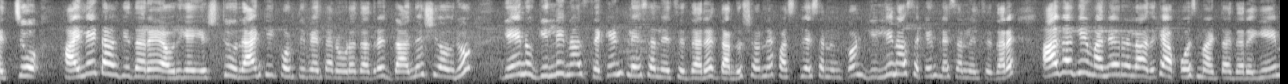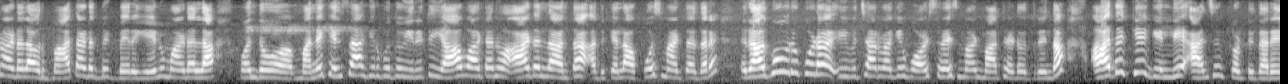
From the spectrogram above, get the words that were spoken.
ಹೆಚ್ಚು ಹೈಲೈಟ್ ಆಗಿದ್ದಾರೆ, ಅವರಿಗೆ ಎಷ್ಟು ರ್ಯಾಂಕಿಂಗ್ ಕೊಡ್ತೀವಿ ಅಂತ ನೋಡೋದಾದ್ರೆ ಧನುಷ್ ಅವರು ಏನು ಗಿಲ್ಲಿನ ಸೆಕೆಂಡ್ ಪ್ಲೇಸ್ ಅಲ್ಲಿ ನಿಲ್ಸಿದ್ದಾರೆ. ಧನುಷ್ ಅವ್ರನ್ನೇ ಫಸ್ಟ್ ಪ್ಲೇಸ್ ಅಲ್ಲಿ ನಿಂತ್ಕೊಂಡು ಗಿಲ್ಲಿನ ಸೆಕೆಂಡ್ ಪ್ಲೇಸ್ ಅಲ್ಲಿ ನಿಲ್ಸಿದ್ದಾರೆ. ಹಾಗಾಗಿ ಮನೆಯವರೆಲ್ಲ ಅದಕ್ಕೆ ಅಪೋಸ್ ಮಾಡ್ತಾ ಇದ್ದಾರೆ. ಏನು ಆಡಲ್ಲ, ಅವ್ರು ಮಾತಾಡೋದ್ ಬಿಟ್ಟು ಬೇರೆ ಏನು ಮಾಡಲ್ಲ. ಒಂದು ಮನೆ ಕೆಲಸ ಆಗಿರ್ಬೋದು, ಈ ರೀತಿ ಯಾವ ಆಟನೂ ಆಡಲ್ಲ ಅಂತ ಅದಕ್ಕೆಲ್ಲ ಅಪೋಸ್ ಮಾಡ್ತಾ ಇದ್ದಾರೆ. ರಘು ಅವರು ಕೂಡ ಈ ವಿಚಾರವಾಗಿ ವಾಯ್ಸ್ ರೈಸ್ ಮಾಡಿ ಮಾತಾಡೋದ್ರಿಂದ ಅದಕ್ಕೆ ಗಿಲ್ಲಿ ಆನ್ಸರ್ ಕೊಟ್ಟಿದ್ದಾರೆ.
